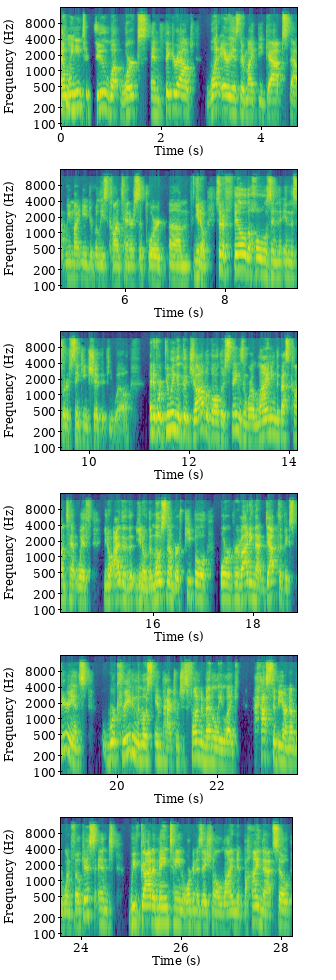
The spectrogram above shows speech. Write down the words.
And we mm-hmm. need to do what works and figure out what areas there might be gaps that we might need to release content or support. Um, you know, sort of fill the holes in the in the sort of sinking ship, if you will and if we're doing a good job of all those things and we're aligning the best content with you know either the you know the most number of people or providing that depth of experience we're creating the most impact which is fundamentally like has to be our number one focus. And we've got to maintain organizational alignment behind that. So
